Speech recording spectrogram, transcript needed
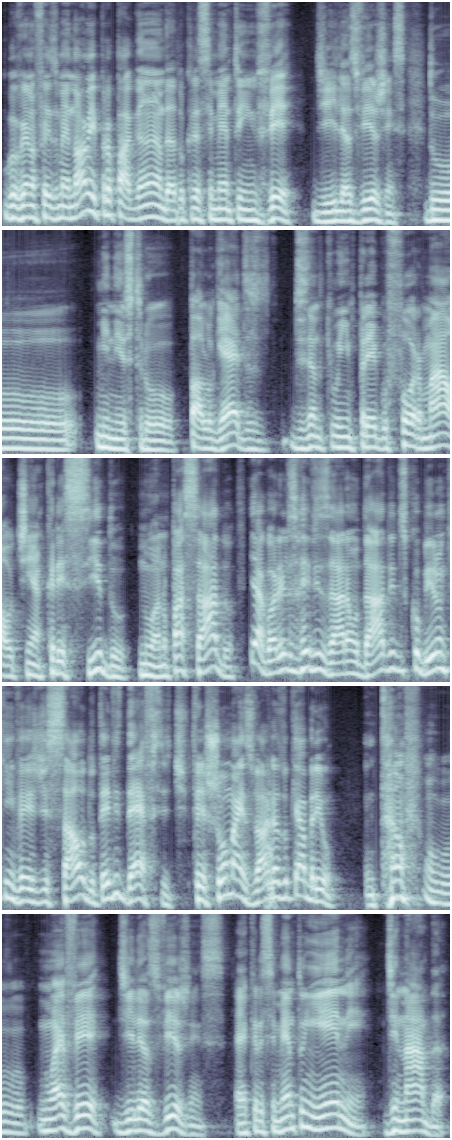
O governo fez uma enorme propaganda do crescimento em V de Ilhas Virgens do ministro Paulo Guedes, dizendo que o emprego formal tinha crescido no ano passado, e agora eles revisaram o dado e descobriram que, em vez de saldo, teve déficit, fechou mais vagas do que abriu. Então, não é V de Ilhas Virgens, é crescimento em N de nada.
